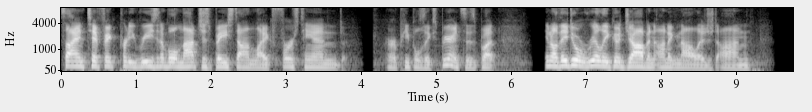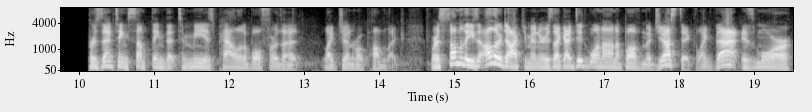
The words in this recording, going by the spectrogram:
scientific, pretty reasonable, not just based on like firsthand or people's experiences, but you know, they do a really good job in Unacknowledged on presenting something that to me is palatable for the like general public. Whereas some of these other documentaries, like I did one on Above Majestic, like that is more,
